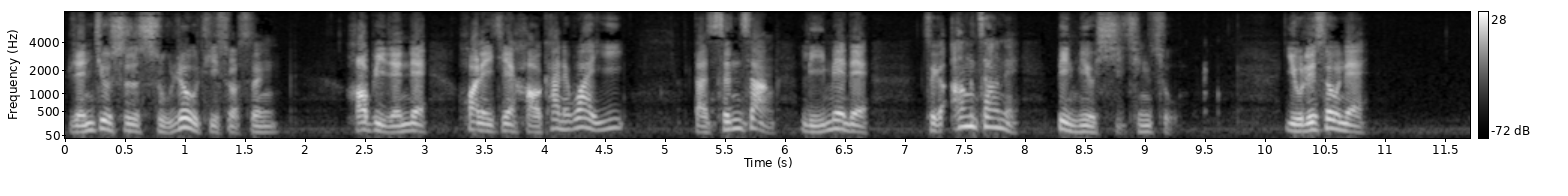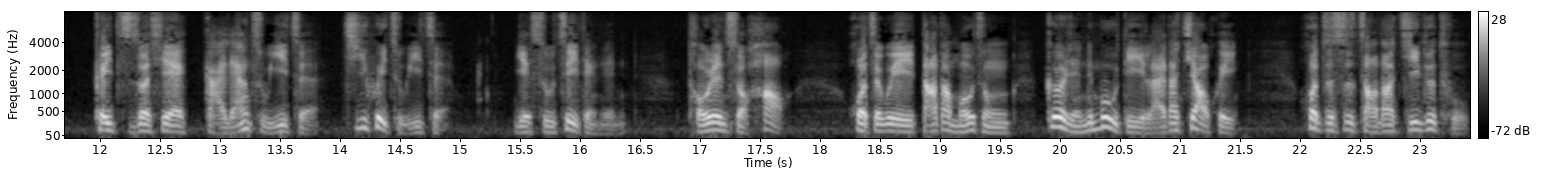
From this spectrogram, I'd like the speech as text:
人就是属肉体所生，好比人呢换了一件好看的外衣，但身上里面的这个肮脏呢并没有洗清楚，有的时候呢。可以指作些改良主义者、机会主义者，耶稣这等人，投人所好，或者为达到某种个人的目的来到教会，或者是找到基督徒。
